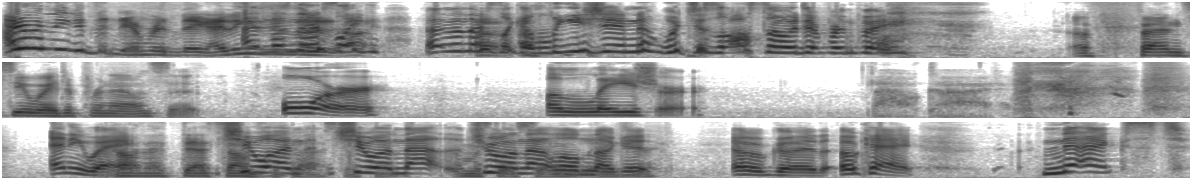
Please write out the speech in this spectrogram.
I don't think it's a different thing. I think And it's then there's a, like and then there's like a lesion, which is also a different thing. a fancy way to pronounce it. Or a leisure. Oh God. Anyway, Oh, that- that chew on chew on that chew on that little nugget. Oh, good. Okay. Next,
